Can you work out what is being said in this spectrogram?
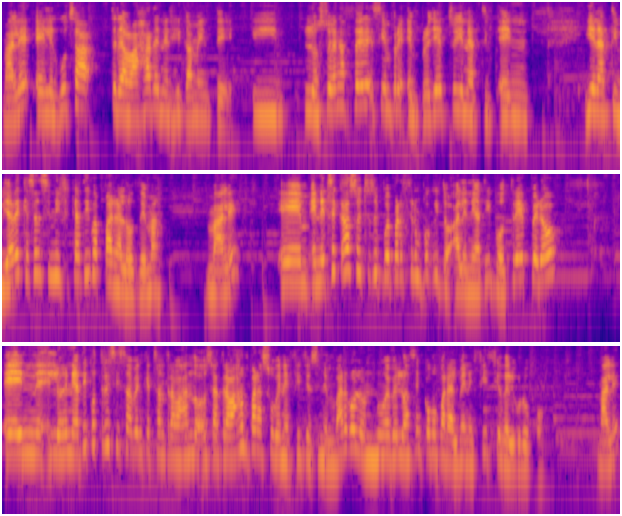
¿Vale? Eh, les gusta trabajar enérgicamente y lo suelen hacer siempre en proyectos y en, y en actividades que sean significativas para los demás. ¿Vale? Em, en este caso, esto se puede parecer un poquito al eneatipo 3, pero los eneatipos 3 sí saben que están trabajando, o sea, trabajan para su beneficio, sin embargo, los 9 lo hacen como para el beneficio del grupo, ¿vale?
